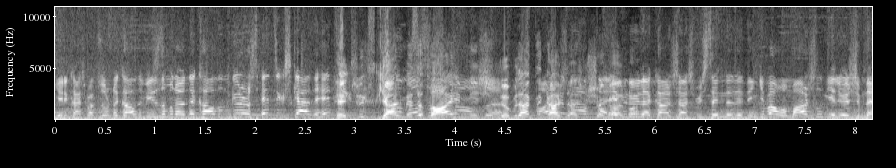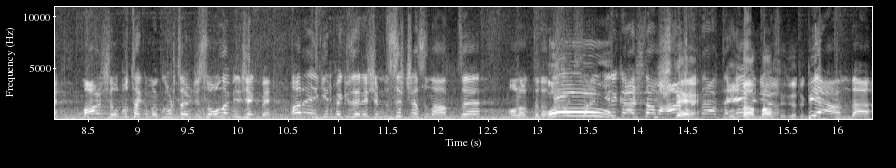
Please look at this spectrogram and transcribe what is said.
Geri kaçmak zorunda kaldı. Wisdom'ın önde kaldığını görüyoruz. Hatrix geldi. Hatrix gelmese daha iyiymiş. LeBlanc'la karşılaşmış o galiba. Ebru ile karşılaşmış senin de dediğin gibi ama Marshall geliyor şimdi. Marshall bu takımın kurtarıcısı olabilecek mi? Araya girmek üzere şimdi sıçrasını attı. O noktada Oo! Darkseid geri ama İşte, bundan bahsediyorduk. bir anda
